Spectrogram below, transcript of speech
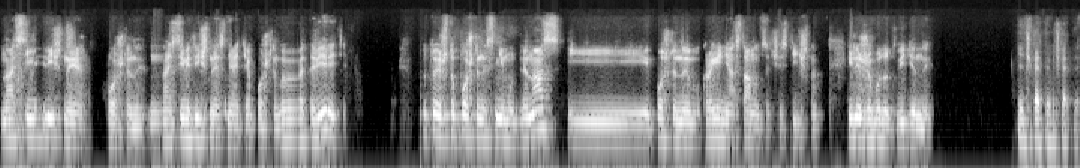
на асимметричные пошлины, на асимметричное снятие пошлин. Вы в это верите? Ну, то есть, что пошлины снимут для нас, и пошлины в Украине останутся частично, или же будут введены. Чекайте, чекайте.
